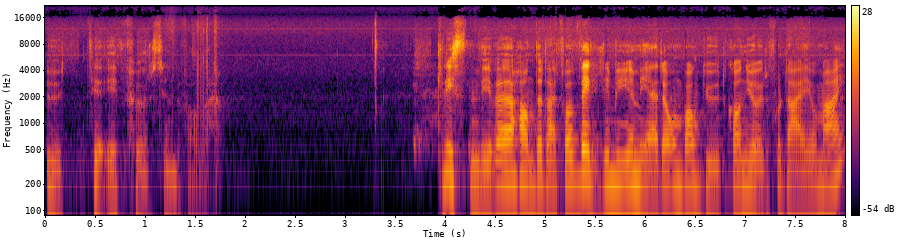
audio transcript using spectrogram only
til, før syndefallet. Kristenlivet handler derfor veldig mye mer om hva Gud kan gjøre for deg og meg,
